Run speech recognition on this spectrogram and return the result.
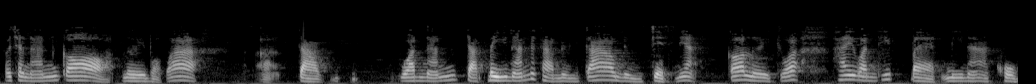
เพราะฉะนั้นก็เลยบอกว่าจาก วันนั้นจากปีนั้นนะคะหนึ่งเก้าหนึ่งเจ็ดเนี่ย ก็เลยว่าให้วันที่แปดมีนาคม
